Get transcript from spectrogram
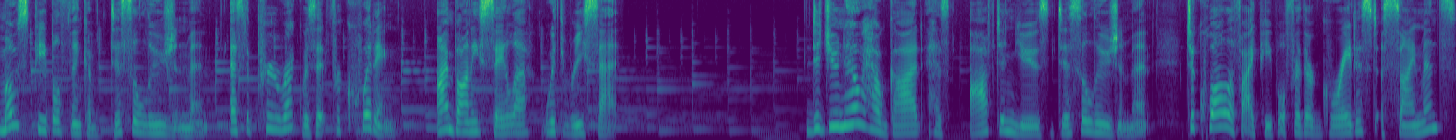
Most people think of disillusionment as the prerequisite for quitting. I'm Bonnie Sala with Reset. Did you know how God has often used disillusionment to qualify people for their greatest assignments?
